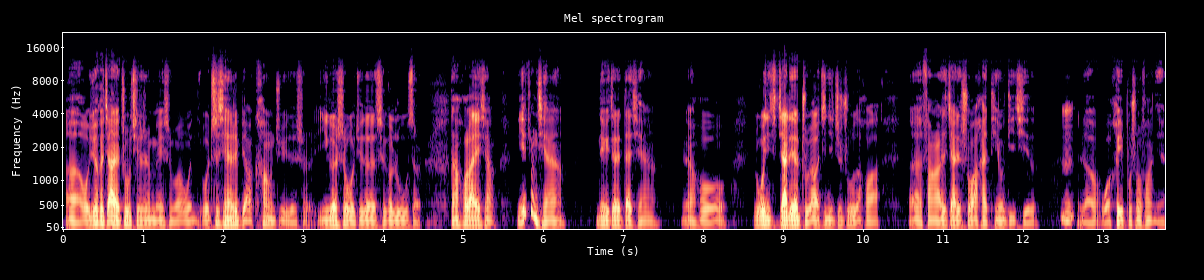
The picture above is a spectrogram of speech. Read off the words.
呃，我觉得和家里住其实没什么问题。我之前是比较抗拒这事儿，一个是我觉得是个 loser，但后来一想，你也挣钱啊，你给家里带钱啊。然后，如果你是家里的主要经济支柱的话，呃，反而在家里说话还挺有底气的。嗯，你知道，我可以不收房间，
